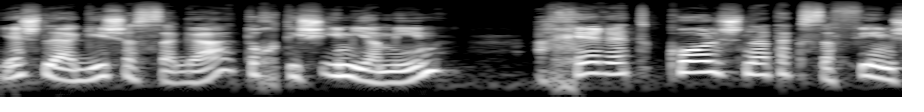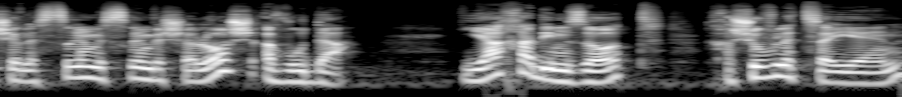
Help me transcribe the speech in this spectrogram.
יש להגיש השגה תוך 90 ימים, אחרת כל שנת הכספים של 2023 אבודה. יחד עם זאת, חשוב לציין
